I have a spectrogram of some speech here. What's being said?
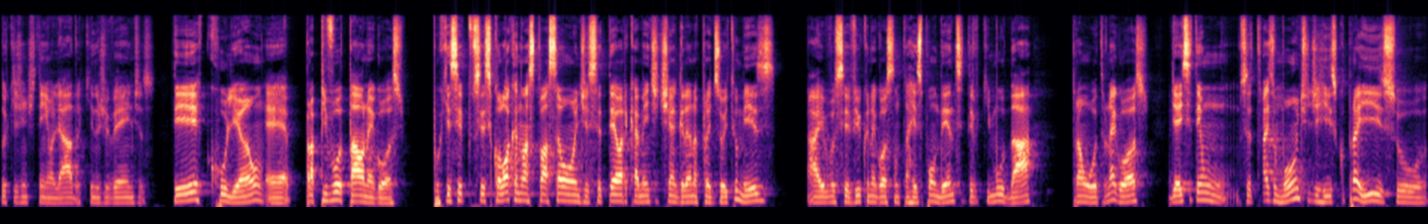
do que a gente tem olhado aqui no Giventus, ter culhão é, para pivotar o negócio. Porque você, você se coloca numa situação onde você teoricamente tinha grana para 18 meses, aí você viu que o negócio não está respondendo, você teve que mudar para um outro negócio. E aí você tem um, você traz um monte de risco para isso,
